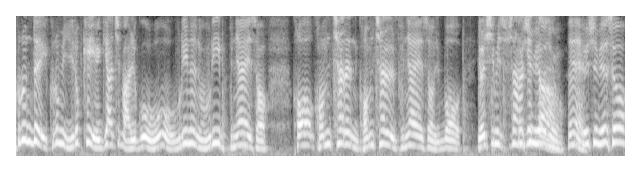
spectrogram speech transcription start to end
그런데 그러면 이렇게 얘기하지 말고 우리는 우리 분야에서 거, 검찰은 검찰 분야에서 뭐 열심히 수사하겠다. 열심히, 네. 열심히 해서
